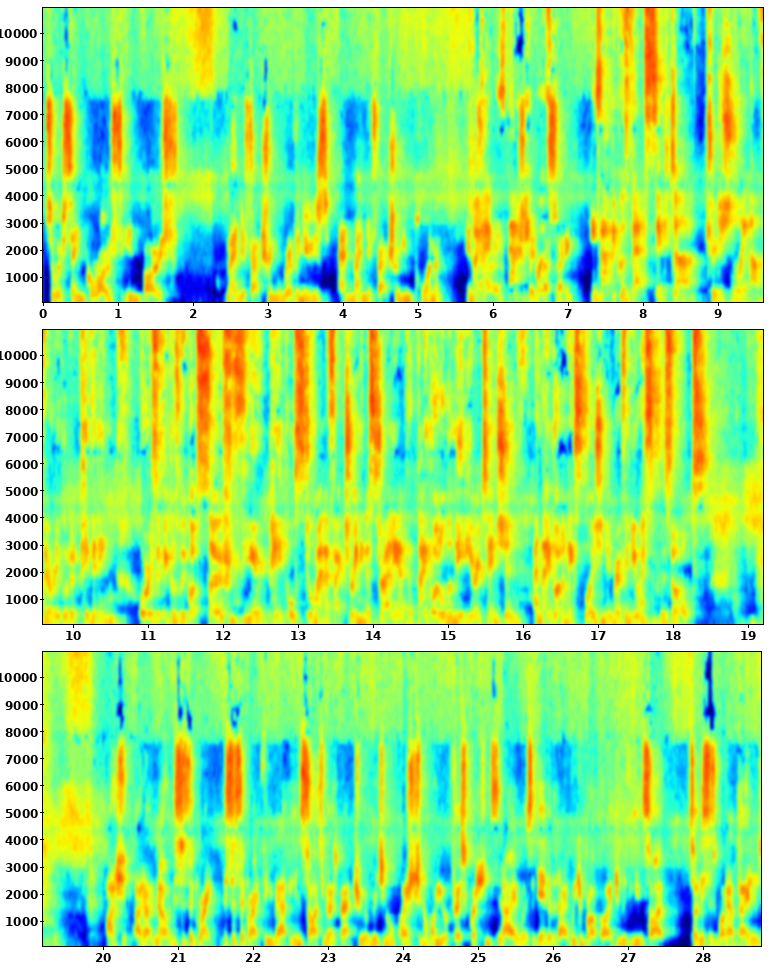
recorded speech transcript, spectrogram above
So we've seen growth in both manufacturing revenues and manufacturing employment in okay, Australia, which has been fascinating. Is that because that sector traditionally are very good at pivoting, or is it because we've got so few people still manufacturing in Australia that they got all the media attention and they got an explosion in revenue as a result? Actually, I don't know. This is the great. This is the great thing about the insights. It goes back to your original question, or one of your first questions today. Was at the end of the day, we can provide you with the insight. So this is what our data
